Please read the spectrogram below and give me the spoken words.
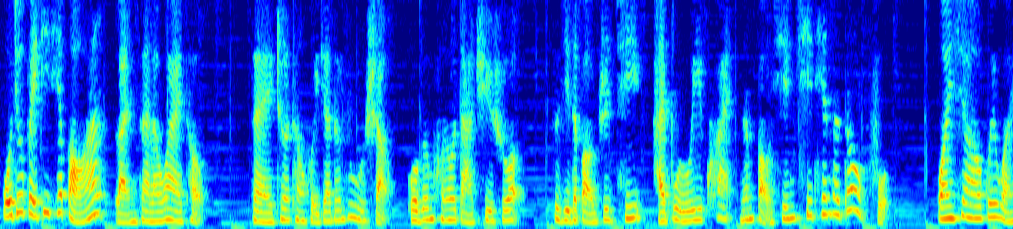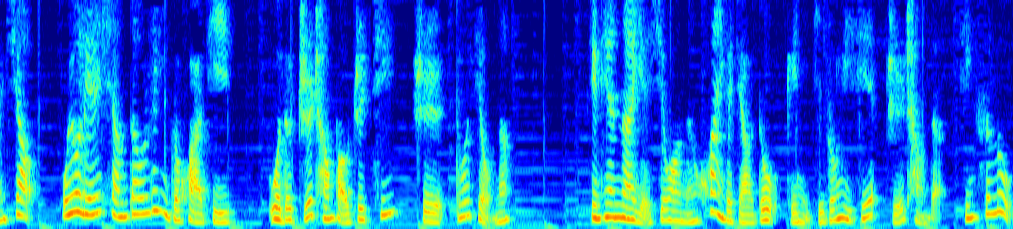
我就被地铁保安拦在了外头。在折腾回家的路上，我跟朋友打趣说，自己的保质期还不如一块能保鲜七天的豆腐。玩笑归玩笑，我又联想到另一个话题：我的职场保质期是多久呢？今天呢，也希望能换一个角度，给你提供一些职场的新思路。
